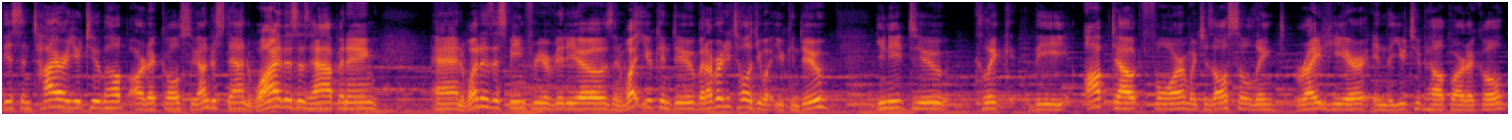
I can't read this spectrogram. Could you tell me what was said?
this entire YouTube help article so you understand why this is happening and what does this mean for your videos and what you can do, but I've already told you what you can do. You need to click the opt-out form, which is also linked right here in the YouTube help article.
